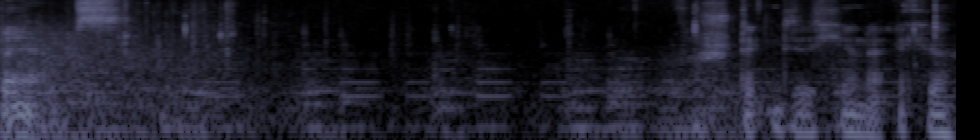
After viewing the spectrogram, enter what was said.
Bams. Verstecken die sich hier in der Ecke?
